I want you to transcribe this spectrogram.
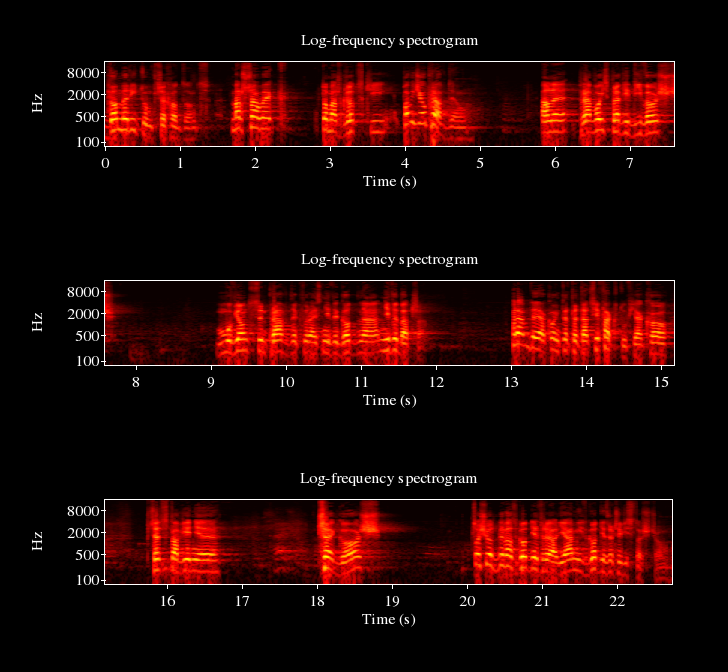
Do meritum przechodząc, marszałek Tomasz Grodzki powiedział prawdę, ale Prawo i Sprawiedliwość mówiącym prawdę, która jest niewygodna, nie wybacza. Prawdę jako interpretację faktów, jako przedstawienie czegoś, co się odbywa zgodnie z realiami, zgodnie z rzeczywistością.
